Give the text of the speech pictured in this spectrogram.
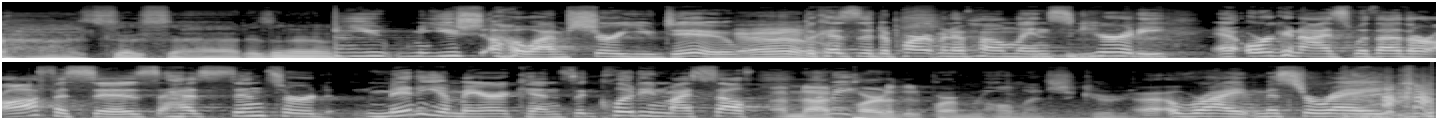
Oh, it's so sad, isn't it? You, you sh- oh, I'm sure you do, Oh. because the Department of Homeland Security, uh, organized with other offices, has censored many Americans, including myself. I'm not me- part of the Department of Homeland Security. Uh, right, Mr. Wray. You should, you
